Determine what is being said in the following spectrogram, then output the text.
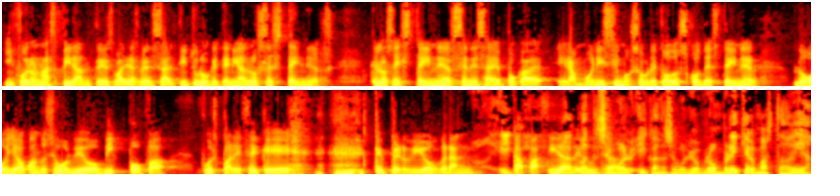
y fueron aspirantes varias veces al título que tenían los Steiners, que los Steiners en esa época eran buenísimos, sobre todo Scott Steiner, luego ya cuando se volvió Big Popa, pues parece que, que perdió gran y- capacidad y de se lucha. volvió- y cuando se volvió Braun Breaker, más todavía.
